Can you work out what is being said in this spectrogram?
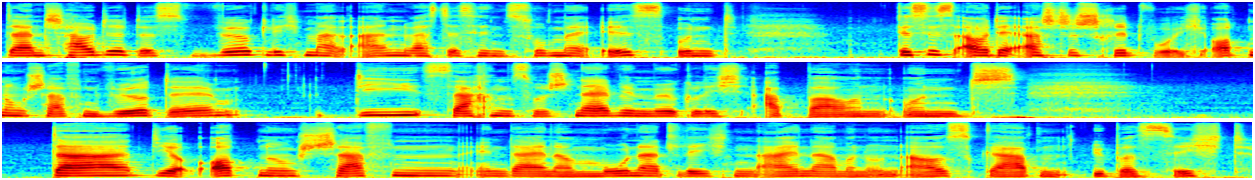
dann schau dir das wirklich mal an, was das in Summe ist. Und das ist auch der erste Schritt, wo ich Ordnung schaffen würde, die Sachen so schnell wie möglich abbauen und da dir Ordnung schaffen in deiner monatlichen Einnahmen- und Ausgabenübersicht.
